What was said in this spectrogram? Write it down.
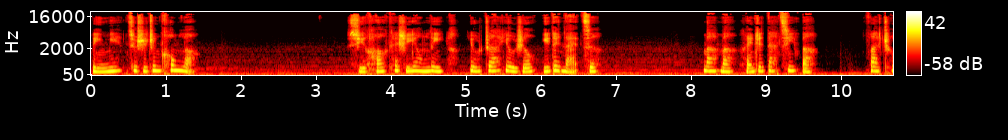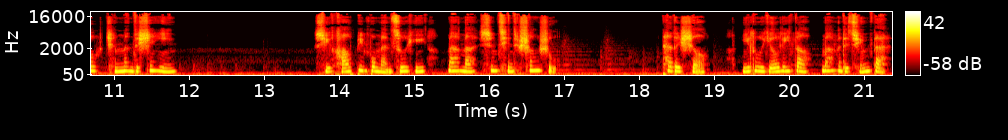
里面就是真空了。许豪开始用力又抓又揉一对奶子，妈妈含着大鸡巴，发出沉闷的呻吟。许豪并不满足于妈妈胸前的双乳，他的手一路游离到妈妈的裙摆。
